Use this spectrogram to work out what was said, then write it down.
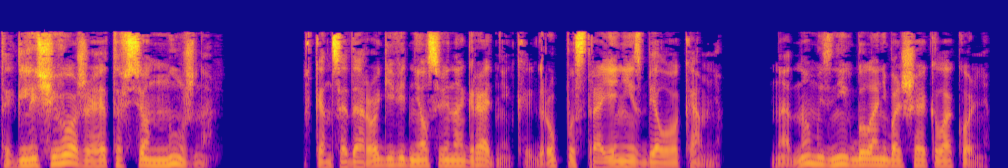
«Так для чего же это все нужно?» В конце дороги виднелся виноградник и группа строений из белого камня. На одном из них была небольшая колокольня.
